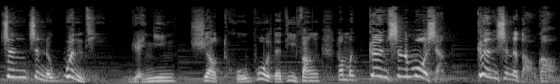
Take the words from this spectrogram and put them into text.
真正的问题。原因需要突破的地方，让我们更深的默想，更深的祷告。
